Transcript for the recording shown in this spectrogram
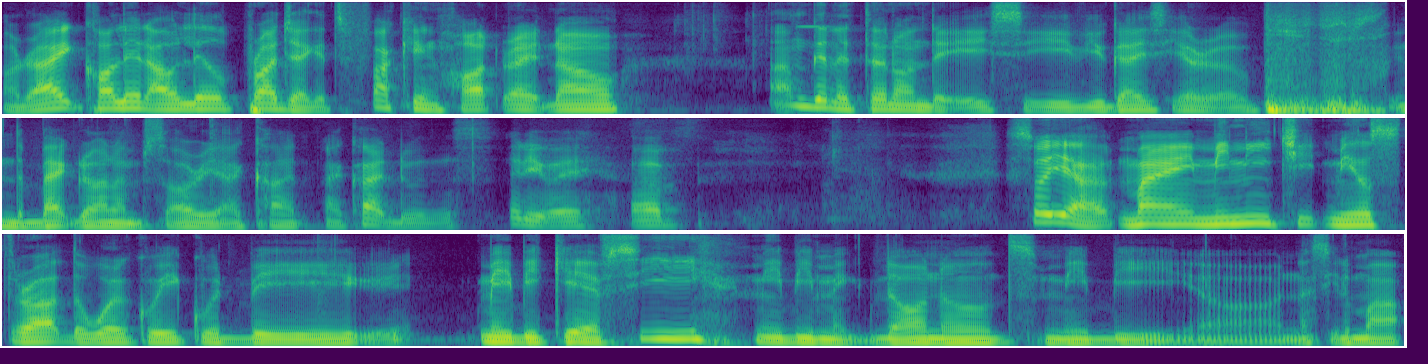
All right? Call it our little project. It's fucking hot right now. I'm gonna turn on the AC. If you guys hear a in the background, I'm sorry. I can't. I can't do this. Anyway, uh, so yeah, my mini cheat meals throughout the work week would be maybe KFC, maybe McDonald's, maybe uh, nasi lemak,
